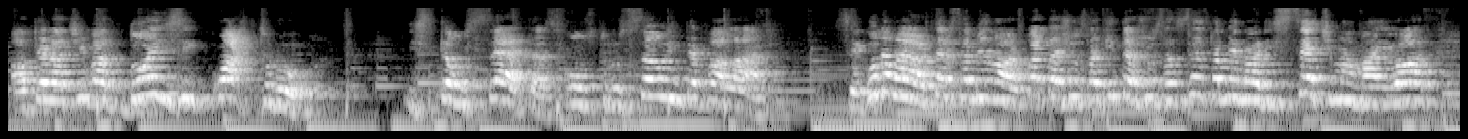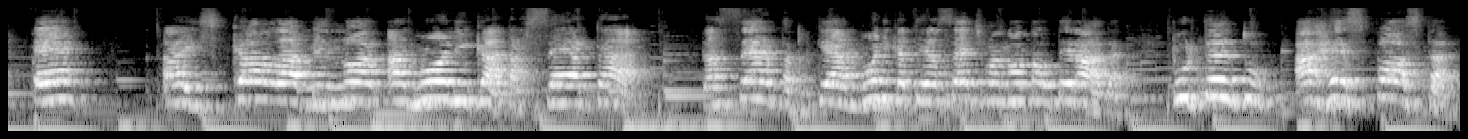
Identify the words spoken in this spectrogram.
Alternativa 2 e 4 estão certas. Construção intervalar. Segunda maior, terça menor, quarta justa, quinta justa, sexta menor e sétima maior é a escala menor harmônica, tá certa? Tá certa, porque a harmônica tem a sétima nota alterada. Portanto, a resposta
